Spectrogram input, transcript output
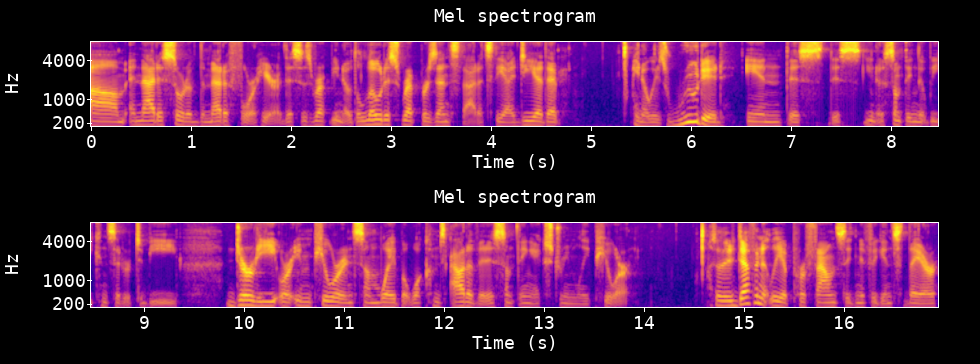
Um, and that is sort of the metaphor here. This is, rep- you know, the lotus represents that. It's the idea that, you know, is rooted in this, this, you know, something that we consider to be dirty or impure in some way, but what comes out of it is something extremely pure. So there's definitely a profound significance there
